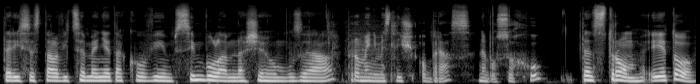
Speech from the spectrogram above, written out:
který se stal víceméně takovým symbolem našeho muzea. Promiň, myslíš obraz nebo sochu? Ten strom, je to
